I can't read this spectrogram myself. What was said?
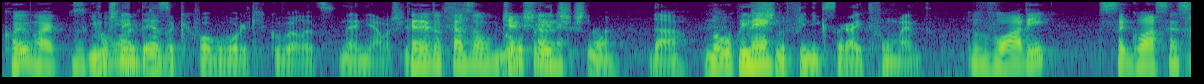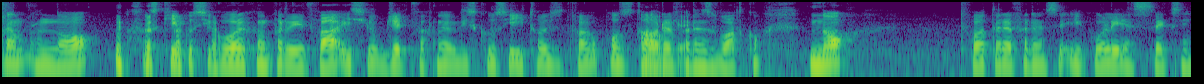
Кой вайб? За Имаш ли идея за какво говори Кико Голец? Не, нямаш ли. Където каза Много objection, ли? приличаш на... Да, много приличаш на Phoenix Wright в момента. Влади, съгласен съм, но с Кико си говорихме преди това и си обжектвахме в дискусии и той затова го ползва този окей. референс, Владко. Но твоят референс е equally as sexy,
